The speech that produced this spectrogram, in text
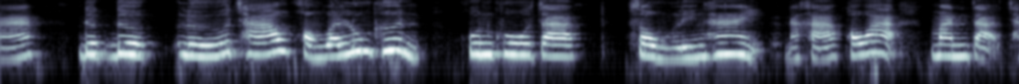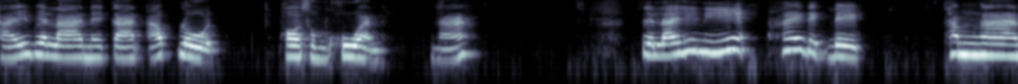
นะดึกๆหรือเช้าของวันรุ่งขึ้น คุณครูจะส่งลิงก์ให้นะคะ เพราะว่ามันจะใช้เวลาในการอัปโหลดพอสมควรนะ เสร็จแล้วทีนี้ให้เด็กๆ ทำงาน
